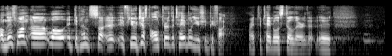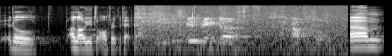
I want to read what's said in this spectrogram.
On this one, uh, well, it depends. Uh, if you just alter the table, you should be fine, right? The table is still there. The, it'll allow you to alter the table. So you can still break the top um,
